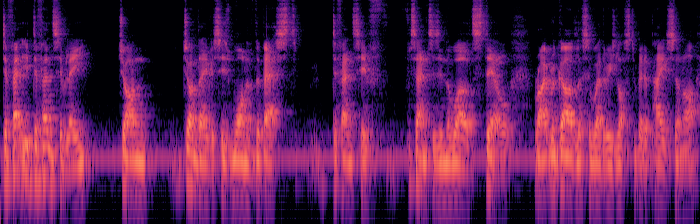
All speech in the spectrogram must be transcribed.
def- defensively. John John Davies is one of the best defensive centres in the world still, right? Regardless of whether he's lost a bit of pace or not,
